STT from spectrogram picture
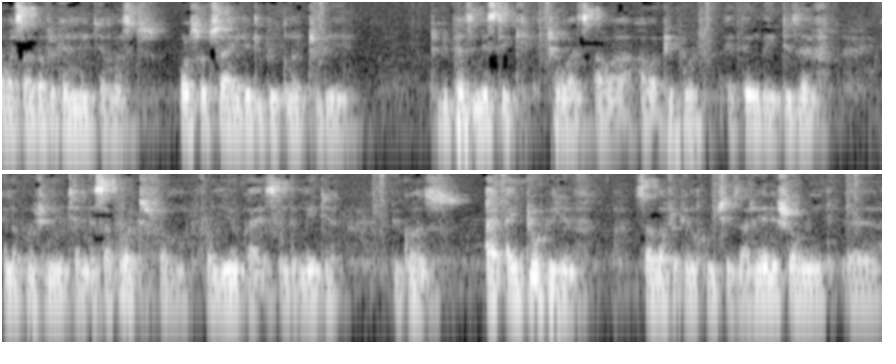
our South African media must also try a little bit not to be to be pessimistic towards our, our people. I think they deserve an opportunity and the support from, from you guys in the media because I, I do believe South African coaches are really showing. Uh,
